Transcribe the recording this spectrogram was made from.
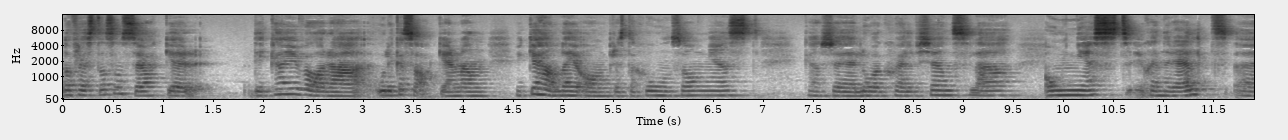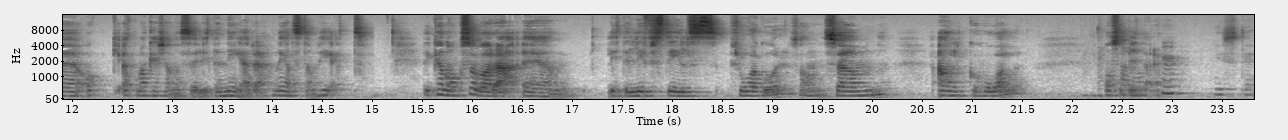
de flesta som söker, det kan ju vara olika saker, men mycket handlar ju om prestationsångest, kanske låg självkänsla, ångest generellt eh, och att man kan känna sig lite nere, nedstämdhet. Det kan också vara eh, lite livsstilsfrågor som sömn, alkohol och så vidare. Mm. Just det.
